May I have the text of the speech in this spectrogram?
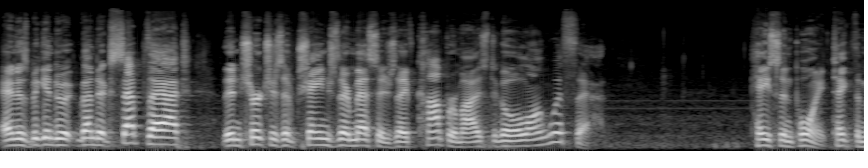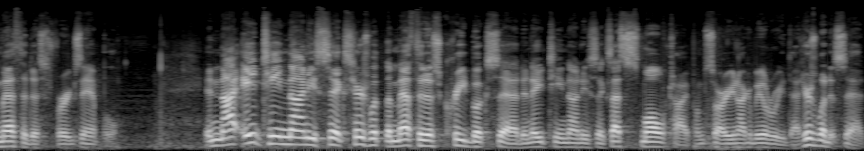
and has begun to, begun to accept that, then churches have changed their message. They've compromised to go along with that. Case in point, take the Methodists, for example. In 1896, here's what the Methodist Creed book said in 1896. That's small type. I'm sorry, you're not going to be able to read that. Here's what it said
